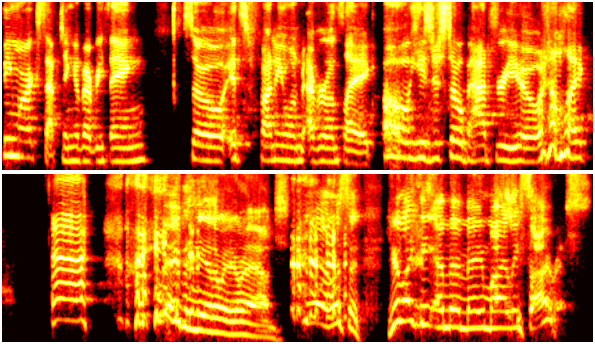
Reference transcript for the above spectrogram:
being more accepting of everything. So it's funny when everyone's like, "Oh, he's just so bad for you," and I'm like, "Ah." maybe the other way around yeah listen you're like the MMA Miley Cyrus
